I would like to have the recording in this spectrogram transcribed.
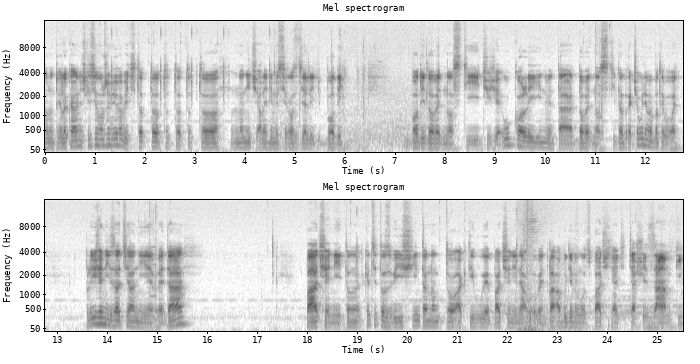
No len tri lekárničky si môžem vyrobiť. Toto, toto, toto, no nič, ale ideme si rozdeliť body. Body dovedností, čiže úkoly, inventár, dovednosti. Dobre, čo budeme potrebovať? Plížení zatiaľ nie je veda. Páčení, keď si to zvýšim, tak nám to aktivuje páčení na úroveň 2 a budeme môcť páčiť aj ťažšie zámky.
